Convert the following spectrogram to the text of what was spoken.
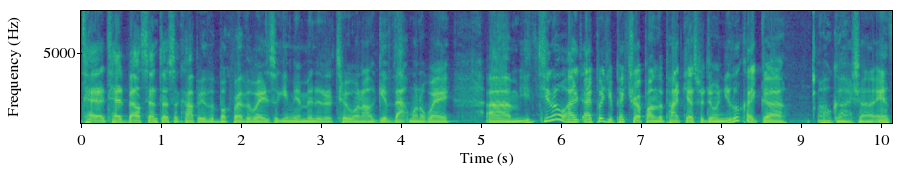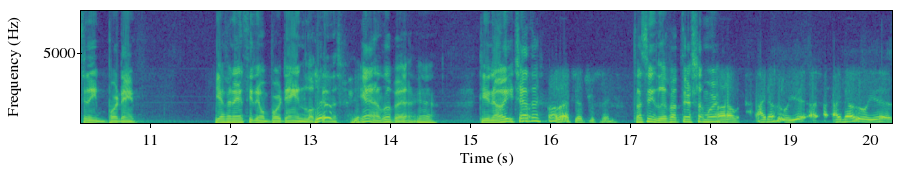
Ted, Ted Bell sent us a copy of the book, by the way. So give me a minute or two, and I'll give that one away. Um, you, you know, I, I put your picture up on the podcast we're doing. You look like, uh, oh gosh, uh, Anthony Bourdain. You have an Anthony Bourdain look in Yeah. this. Yeah, a little bit. Yeah. Do you know each other? Oh, that's interesting. Doesn't he live up there somewhere? Um, I know who he is. I, I know who he is.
